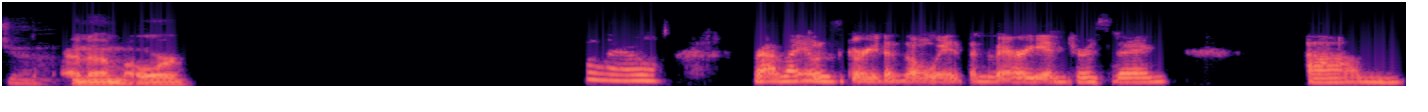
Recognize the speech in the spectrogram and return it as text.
Jenna. Anna Maor. Hello, Rabbi. It was great as always and very interesting. Um,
